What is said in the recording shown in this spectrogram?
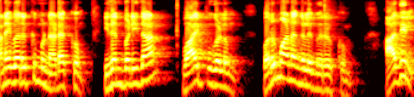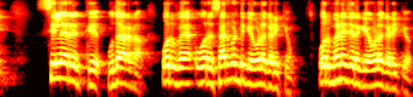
அனைவருக்கும் நடக்கும். இதன்படி தான் வாய்ப்புகளும் வருமானங்களும் இருக்கும். அதில் சிலருக்கு உதாரணம் ஒரு வே ஒரு சர்வெண்ட்டுக்கு எவ்வளோ கிடைக்கும்? ஒரு மேனேஜருக்கு எவ்வளோ கிடைக்கும்?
